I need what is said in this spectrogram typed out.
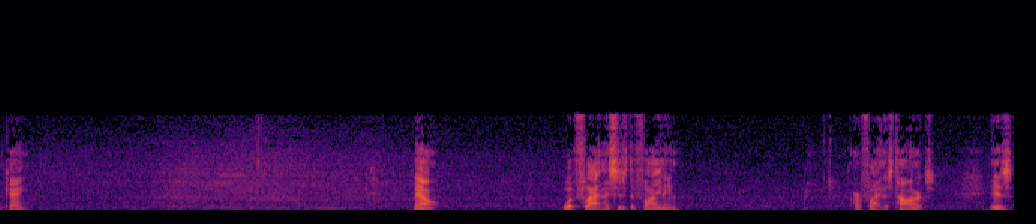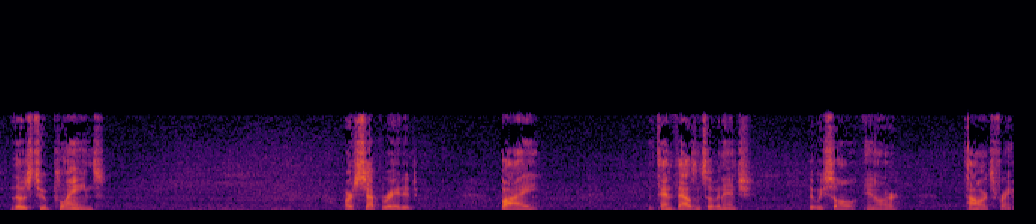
Okay. Now, what flatness is defining, or flatness tolerance, is those two planes are separated by the ten thousandths of an inch that we saw in our tolerance frame.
